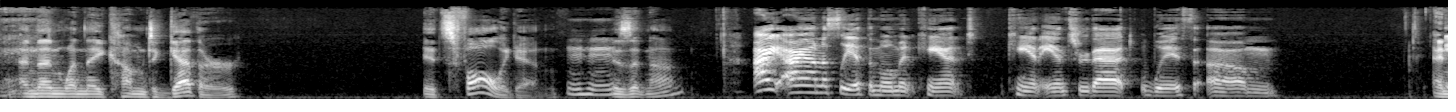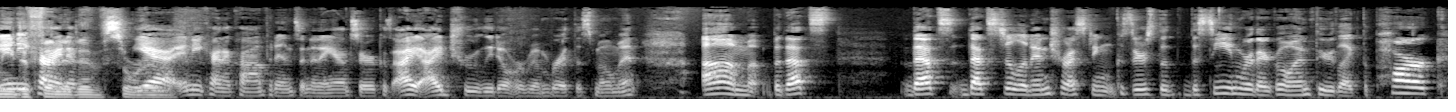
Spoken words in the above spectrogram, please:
and then when they come together it's fall again Mm-hmm. is it not I I honestly at the moment can't can't answer that with um any, any kind of sort yeah of any kind of confidence in an answer because i i truly don't remember at this moment. Um but that's that's that's still an interesting because there's the the scene where they're going through like the park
